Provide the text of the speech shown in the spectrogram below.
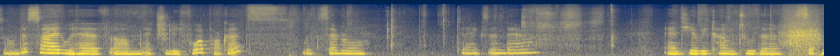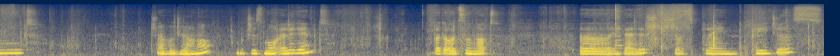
So on this side we have um, actually four pockets with several tags in there. And here we come to the second travel journal, which is more elegant, but also not uh, embellished, just plain pages.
